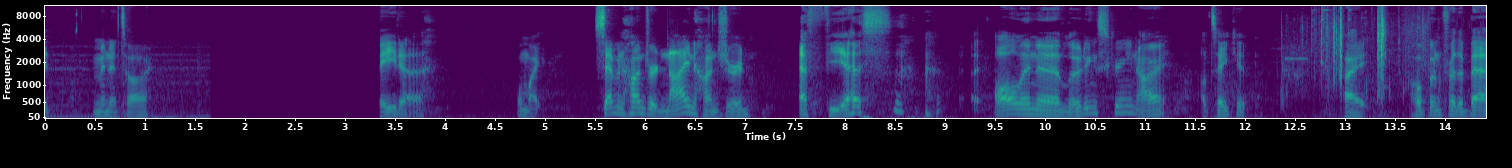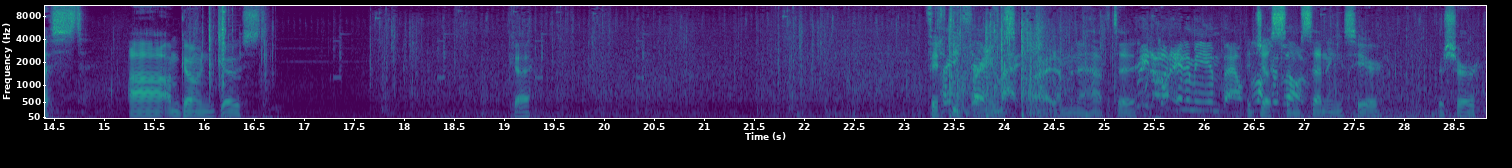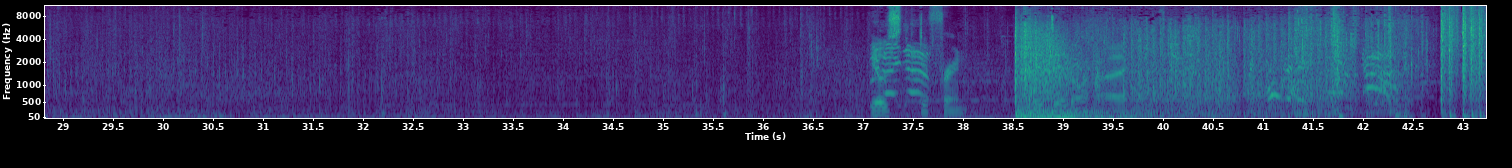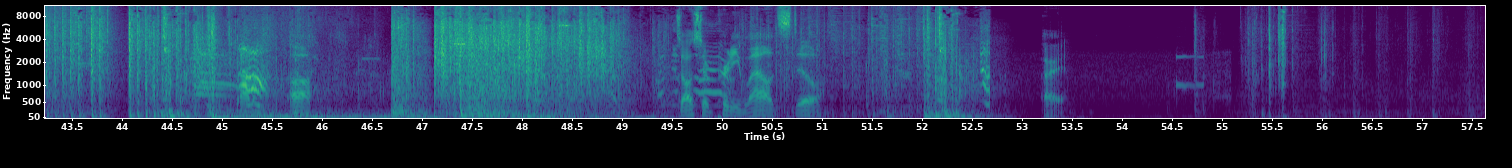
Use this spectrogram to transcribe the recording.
Minotaur. Beta. Oh my. 700, 900. FPS? All in a loading screen? Alright, I'll take it. Alright, hoping for the best. Uh, I'm going Ghost. Okay. 50 frames. Alright, I'm gonna have to adjust some settings here, for sure. feels different than it did on uh Oh. It's also pretty loud still. Alright.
